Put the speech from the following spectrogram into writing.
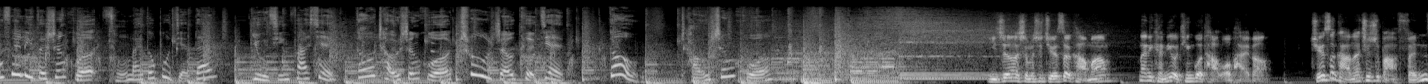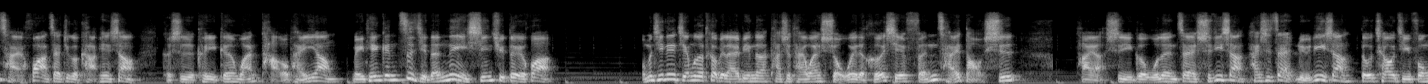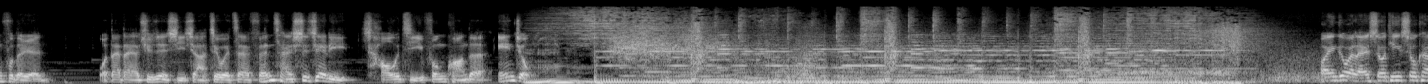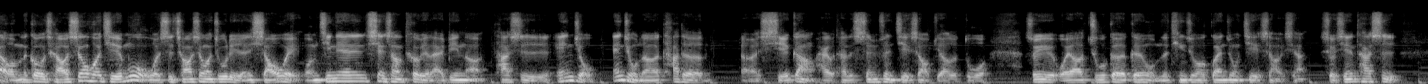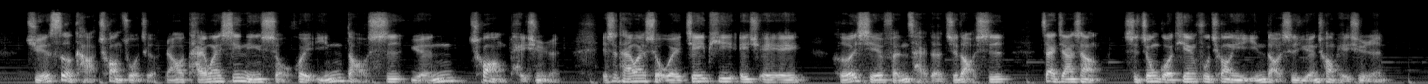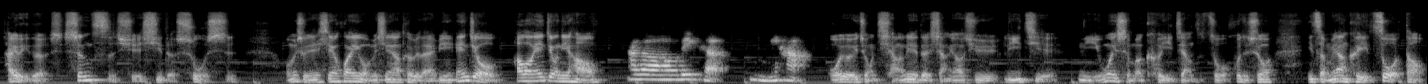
不费力的生活从来都不简单，用心发现，高潮生活触手可见 Go 潮生活。你知道什么是角色卡吗？那你肯定有听过塔罗牌吧？角色卡呢，就是把粉彩画在这个卡片上，可是可以跟玩塔罗牌一样，每天跟自己的内心去对话。我们今天节目的特别来宾呢，他是台湾首位的和谐粉彩导师。他呀是一个无论在实际上还是在履历上都超级丰富的人。我带大家去认识一下这位在粉彩世界里超级疯狂的 Angel。欢迎各位来收听收看我们的《购潮生活》节目，我是潮生活主理人小伟。我们今天线上的特别来宾呢，他是 Angel。Angel 呢，他的。呃，斜杠还有他的身份介绍比较的多，所以我要逐个跟我们的听众和观众介绍一下。首先，他是角色卡创作者，然后台湾心灵手绘引导师原创培训人，也是台湾首位 JPHAA 和谐粉彩的指导师，再加上是中国天赋创意引导师原创培训人，还有一个生死学系的硕士。我们首先先欢迎我们线上特别来宾 Angel。Hello，Angel，你好。Hello，Vic，你好。我有一种强烈的想要去理解你为什么可以这样子做，或者说你怎么样可以做到。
